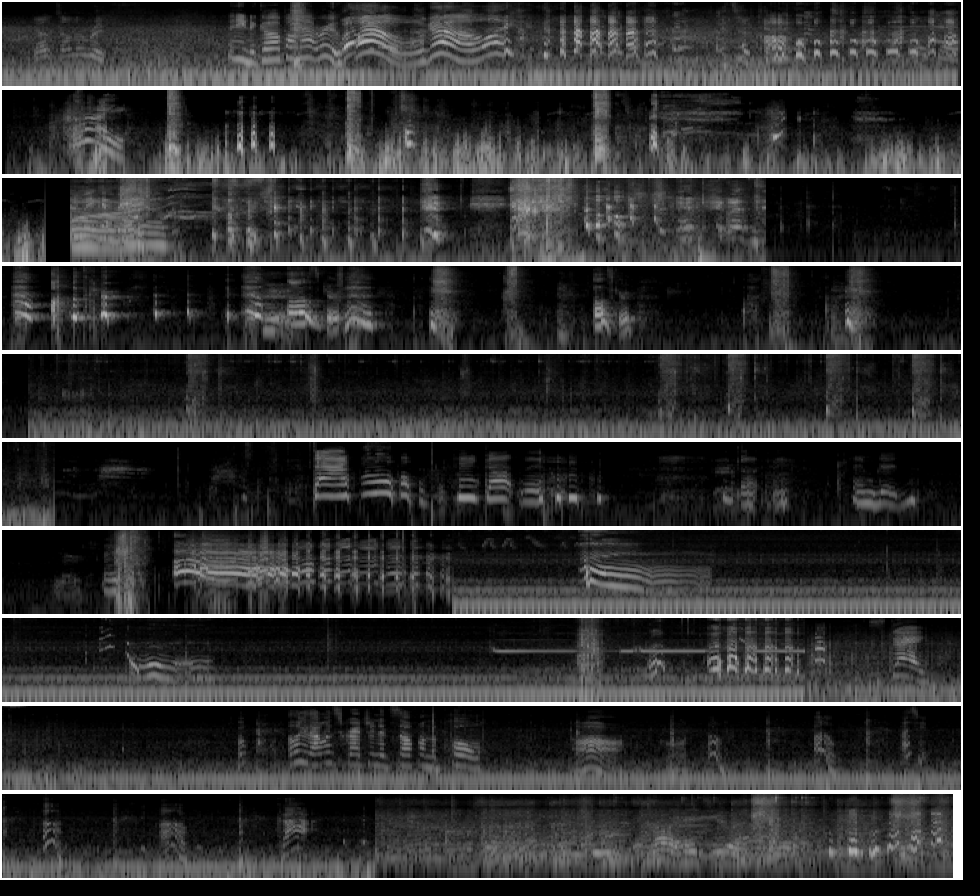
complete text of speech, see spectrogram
Goats on the roof. They need to go up on that roof. Whoa! Go! It's okay. Oh. Hi. got me. he got me. I'm dead. Stay. Oh, oh, look at that one scratching itself on the pole. Oh. Oh. Oh. Bless you. Oh. Oh. God. He Probably hates you.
